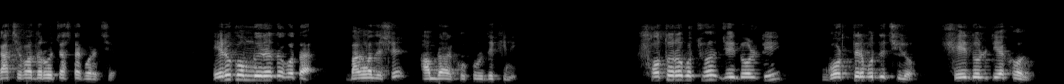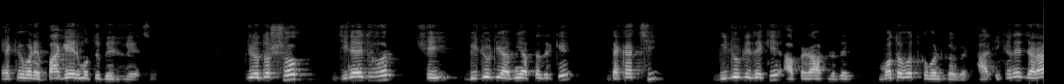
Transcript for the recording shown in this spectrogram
গাছে বাঁধানোর চেষ্টা করেছে। এরকম নৈরাজকতা বাংলাদেশে আমরা আর কখনো দেখিনি। সতেরো বছর যে দলটি গর্তের মধ্যে ছিল, সেই দলটি এখন একেবারে বাঘের মতো বের হয়েছে প্রিয় দর্শক, ঝিনাইদহর সেই ভিডিওটি আমি আপনাদেরকে দেখাচ্ছি। ভিডিওটি দেখে আপনারা আপনাদের মতামত কমেন্ট করবেন। আর এখানে যারা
